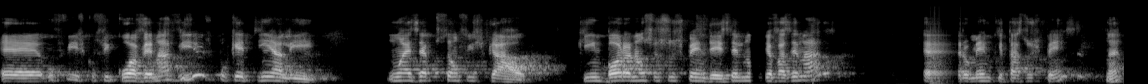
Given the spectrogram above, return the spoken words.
é, o fisco ficou a ver navios, porque tinha ali uma execução fiscal que, embora não se suspendesse, ele não podia fazer nada, era o mesmo que está suspensa, né?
